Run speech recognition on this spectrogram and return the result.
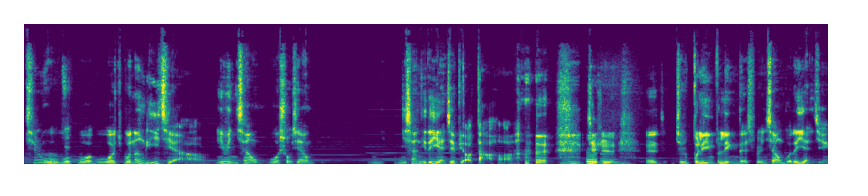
其实我我我我我能理解啊，因为你像我首先。你你像你的眼睛比较大哈，就是、嗯、呃就是不灵不灵的，是不是？你像我的眼睛，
